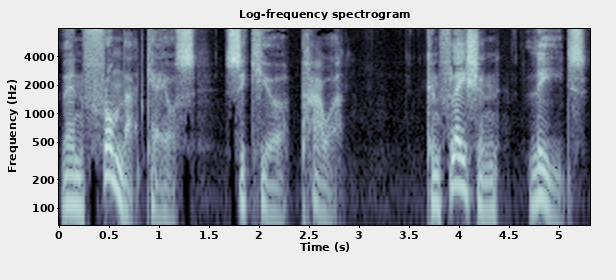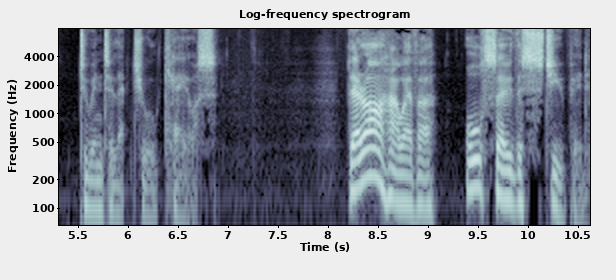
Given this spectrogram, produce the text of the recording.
then from that chaos, secure power. Conflation leads to intellectual chaos. There are, however, also the stupid,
